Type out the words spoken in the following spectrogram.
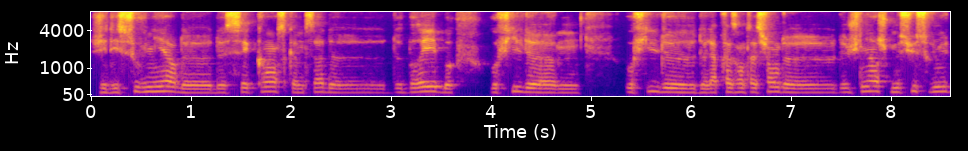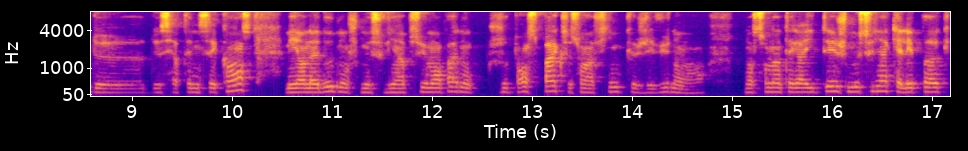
J'ai des souvenirs de, séquences comme ça, de, de bribes au, fil de, euh, au fil de, de la présentation de, Julien. Je me suis souvenu de, de certaines séquences, mais il y en a d'autres dont je me souviens absolument pas. Donc je pense pas que ce soit un film que j'ai vu dans, dans son intégralité. Je me souviens qu'à l'époque,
